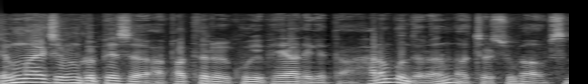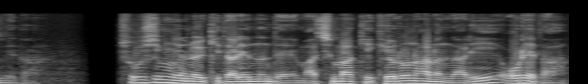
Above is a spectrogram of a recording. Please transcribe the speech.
정말 지금 급해서 아파트를 구입해야 되겠다 하는 분들은 어쩔 수가 없습니다. 수십 년을 기다렸는데 마지막에 결혼하는 날이 올해다.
